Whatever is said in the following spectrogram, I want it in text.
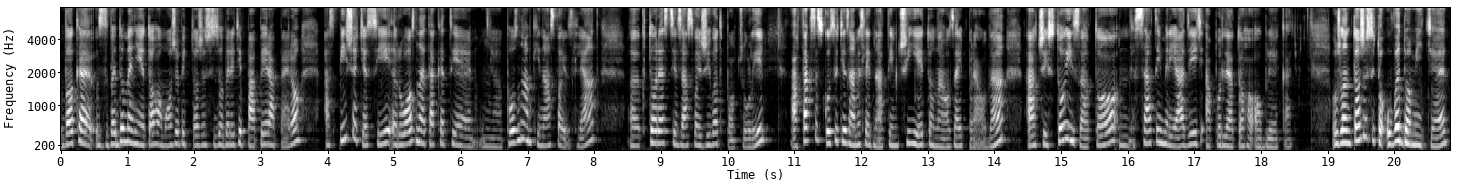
veľké zvedomenie toho môže byť to, že si zoberiete papier a pero a spíšete si rôzne také tie poznámky na svoj vzhľad, e, ktoré ste za svoj život počuli a fakt sa skúsite zamyslieť nad tým, či je to naozaj pravda a či stojí za to sa tým riadiť a podľa toho obliekať. Už len to, že si to uvedomíte,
